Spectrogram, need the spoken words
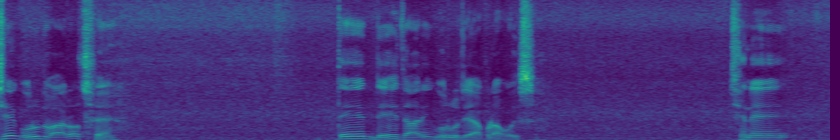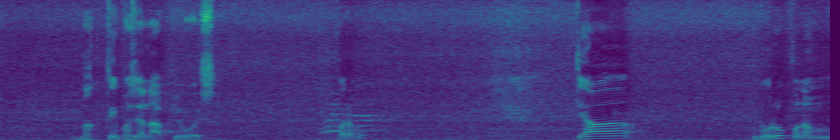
જે ગુરુદ્વારો છે તે દેહધારી ગુરુ જે આપણા હોય છે, જેને ભક્તિ ભજન આપ્યું હોય છે, બરાબર? ત્યાં ગુરુ પૂનમ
